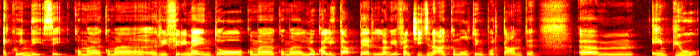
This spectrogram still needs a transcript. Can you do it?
e quindi sì, come, come riferimento, come, come, località per la via francigena anche molto importante. Um, e in più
